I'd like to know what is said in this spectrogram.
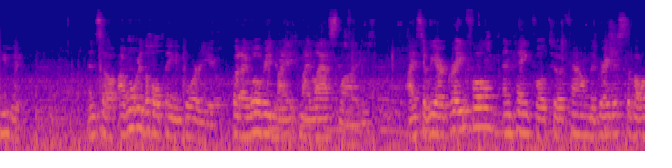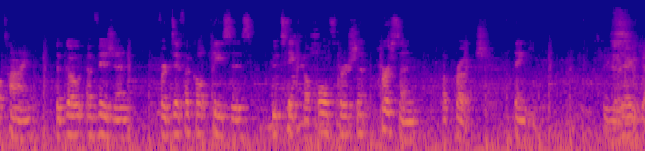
you do. And so I won't read the whole thing and bore you, but I will read my, my last line. I said, We are grateful and thankful to have found the greatest of all time, the goat of vision for difficult cases who take the whole person, person approach. Thank you. There you go.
